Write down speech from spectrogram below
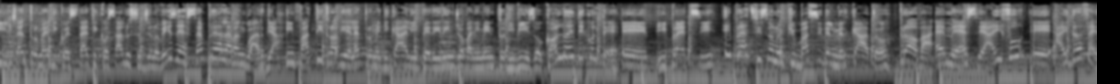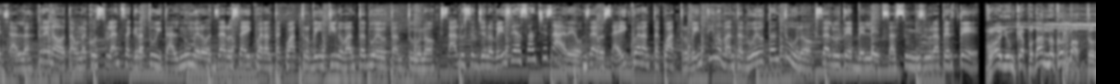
Il centro medico estetico Salus Genovese è sempre all'avanguardia. Infatti trovi elettromedicali per il ringiovanimento di viso, collo e décolleté. E i prezzi? I prezzi sono i più bassi del mercato. Prova MS AIFU e Hydra Facial. Prenota una consulenza gratuita al numero 06 44 20 92 81. Salus Genovese a San Cesareo 06 44 20 92 81. Salute e bellezza su misura per te. Vuoi un capodanno col botto?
